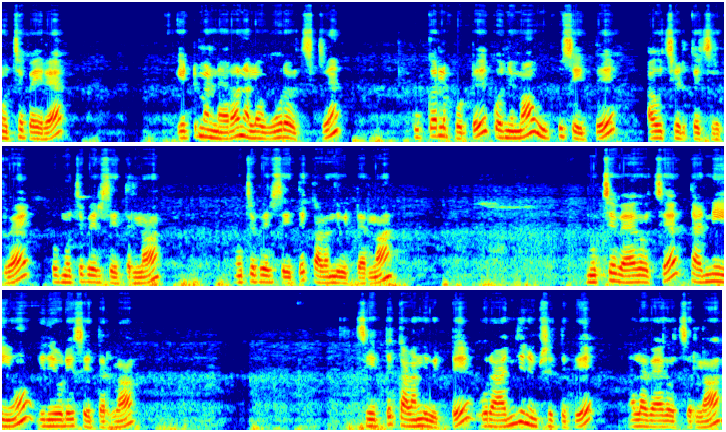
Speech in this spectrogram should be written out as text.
மொச்சப்பயிரை எட்டு மணி நேரம் நல்லா ஊற வச்சுட்டு குக்கரில் போட்டு கொஞ்சமாக உப்பு சேர்த்து அவிச்சு எடுத்து வச்சுருக்கிறேன். இப்போ மொச்சப்பயிறு சேர்த்துடலாம். மொச்சப்பயிறு சேர்த்து கலந்து விட்டுடலாம். மொச்சை வேக வச்ச தண்ணியையும் இதையோடய சேர்த்துடலாம். சேர்த்து கலந்து விட்டு ஒரு அஞ்சு நிமிஷத்துக்கு நல்லா வேக வச்சிடலாம்.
